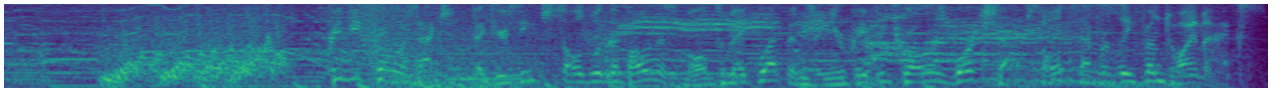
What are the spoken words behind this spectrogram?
Creepy Crawlers action figures each sold with a bonus mold to make weapons in your Creepy Crawlers workshop, sold separately from Toymax.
